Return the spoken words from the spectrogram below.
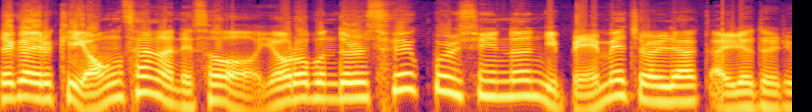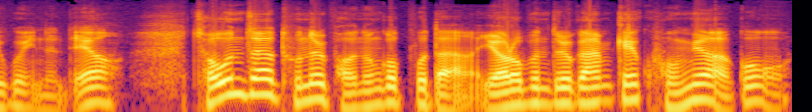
제가 이렇게 영상 안에서 여러분들 수익 볼 수 있는 이 매매 전략 알려드리고 있는데요. 저 혼자 돈을 버는 것보다 여러분들과 함께 공유하고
